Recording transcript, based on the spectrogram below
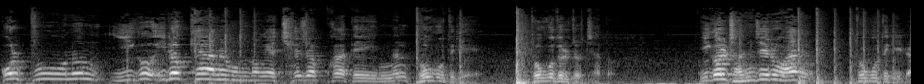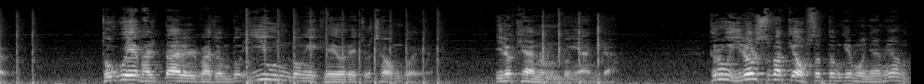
골프는 이거 이렇게 하는 운동에 최적화되어 있는 도구들이에요. 도구들조차도. 이걸 전제로 한 도구들이라고. 도구의 발달 과정도 이 운동의 계열에 쫓아온 거예요. 이렇게 하는 운동이 아니라. 그리고 이럴 수밖에 없었던 게 뭐냐면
